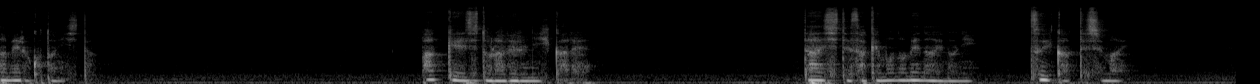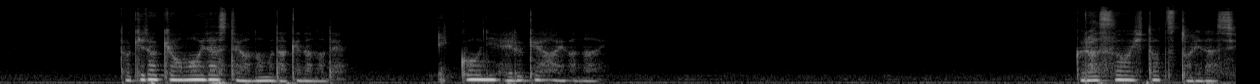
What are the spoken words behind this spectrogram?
温めることにした。パッケージとラベルに惹かれ大して酒も飲めないのについ買ってしまい時々思い出しては飲むだけなので一向に減る気配がない。グラスを一つ取り出し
